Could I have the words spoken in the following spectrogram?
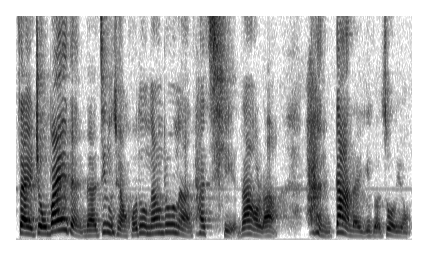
在 Joe Biden 的竞选活动当中呢，它起到了很大的一个作用。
